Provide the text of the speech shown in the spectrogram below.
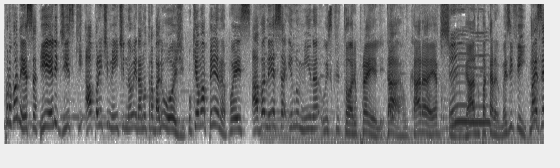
para Vanessa e ele diz que aparentemente não irá no trabalho hoje, o que é uma pena, pois a Vanessa ilumina o escritório para ele. Tá, o cara é absurdo, gado pra caramba. Mas enfim, mas é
